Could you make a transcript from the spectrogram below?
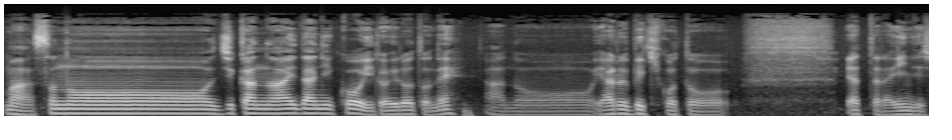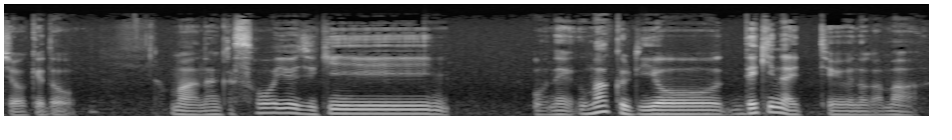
まあその時間の間にこういろいろとね、あのやるべきことをやったらいいんでしょうけどまあなんかそういう時期をねうまく利用できないっていうのがまあ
